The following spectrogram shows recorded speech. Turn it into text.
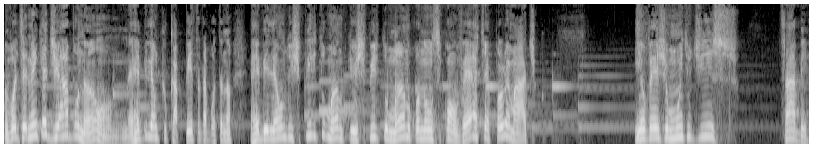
Não vou dizer nem que é diabo, não. Não é rebelião que o capeta está botando, não. É rebelião do espírito humano, porque o espírito humano, quando não se converte, é problemático. E eu vejo muito disso, sabe?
